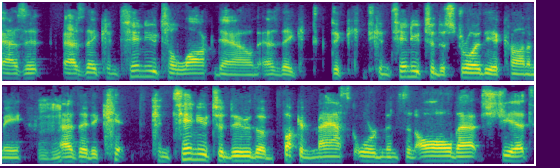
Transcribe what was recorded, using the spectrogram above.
as it as they continue to lock down, as they c- continue to destroy the economy, mm-hmm. as they de- continue to do the fucking mask ordinance and all that shit,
